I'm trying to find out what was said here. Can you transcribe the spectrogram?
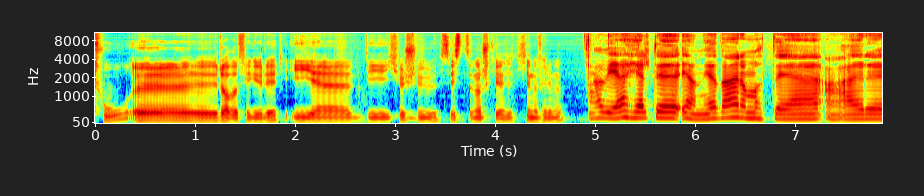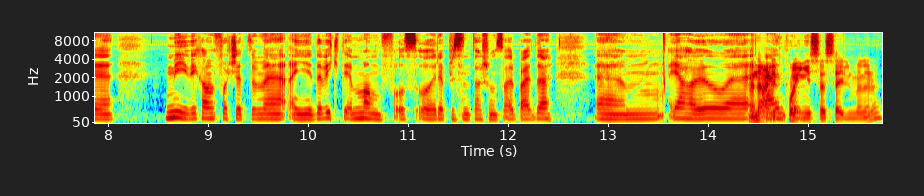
to uh, rollefigurer i uh, de 27 siste norske kinofilmene? Ja, vi er helt enige der om at det er mye vi kan fortsette med i det viktige mangfolds- og representasjonsarbeidet. Ehm, jeg har jo eh, Men er det et poeng i seg selv, mener du?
